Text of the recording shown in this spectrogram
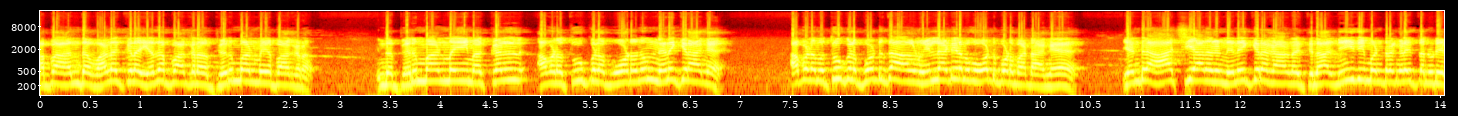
அப்போ அந்த வழக்கில் எதை பார்க்குறான்? பெரும்பான்மையை பார்க்குறான். இந்த பெரும்பான்மை மக்கள் அவனை தூக்கில் போடணும்னு நினைக்கிறாங்க. அப்போ நம்ம தூக்கில் போட்டு தான் ஆகணும். இல்லாட்டி நமக்கு ஓட்டு போட மாட்டாங்க. என்று ஆட்சியாளர்கள் நினைக்கிற காரணத்தினால் நீதிமன்றங்களை தன்னுடைய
